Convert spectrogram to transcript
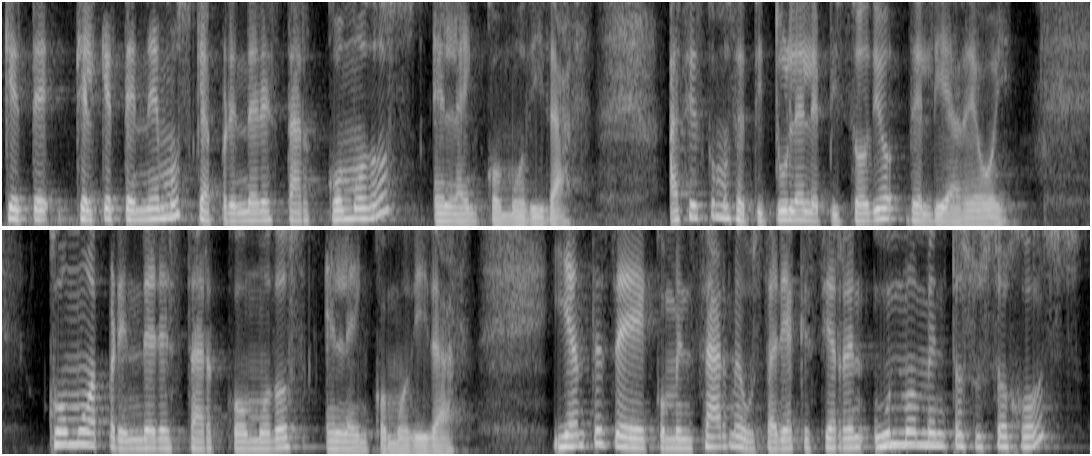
que, el que tenemos que aprender a estar cómodos en la incomodidad. Así es como se titula el episodio del día de hoy. Cómo aprender a estar cómodos en la incomodidad. Y antes de comenzar, me gustaría que cierren un momento sus ojos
